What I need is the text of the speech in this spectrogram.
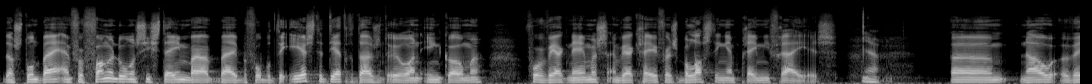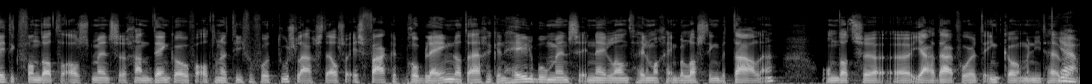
daar stond bij en vervangen door een systeem waarbij bijvoorbeeld de eerste 30.000 euro aan inkomen voor werknemers en werkgevers belasting en premievrij is. Ja. Um, nou weet ik van dat als mensen gaan denken over alternatieven voor het toeslagenstelsel, is vaak het probleem dat eigenlijk een heleboel mensen in Nederland helemaal geen belasting betalen. Omdat ze uh, ja, daarvoor het inkomen niet hebben. Ja.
